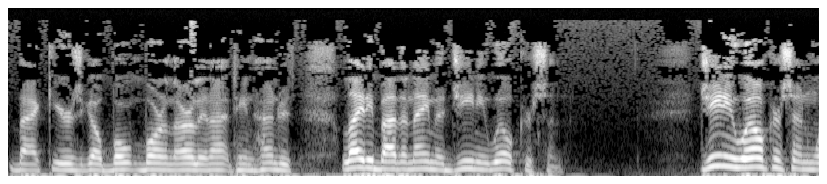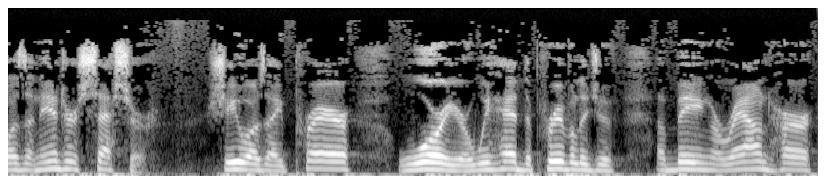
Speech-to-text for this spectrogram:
back years ago, born in the early 1900s. lady by the name of Jeannie Wilkerson. Jeannie Wilkerson was an intercessor. She was a prayer warrior. We had the privilege of, of being around her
